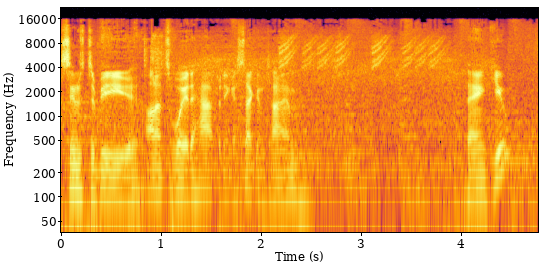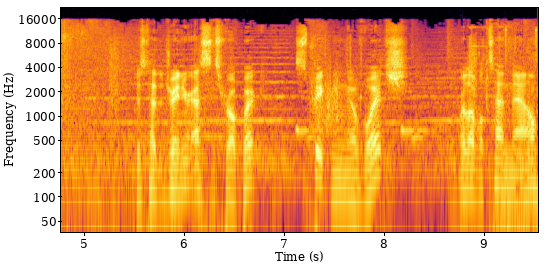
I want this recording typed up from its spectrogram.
seems to be on its way to happening a second time. Thank you. Just had to drain your essence real quick. Speaking of which, we're level 10 now.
